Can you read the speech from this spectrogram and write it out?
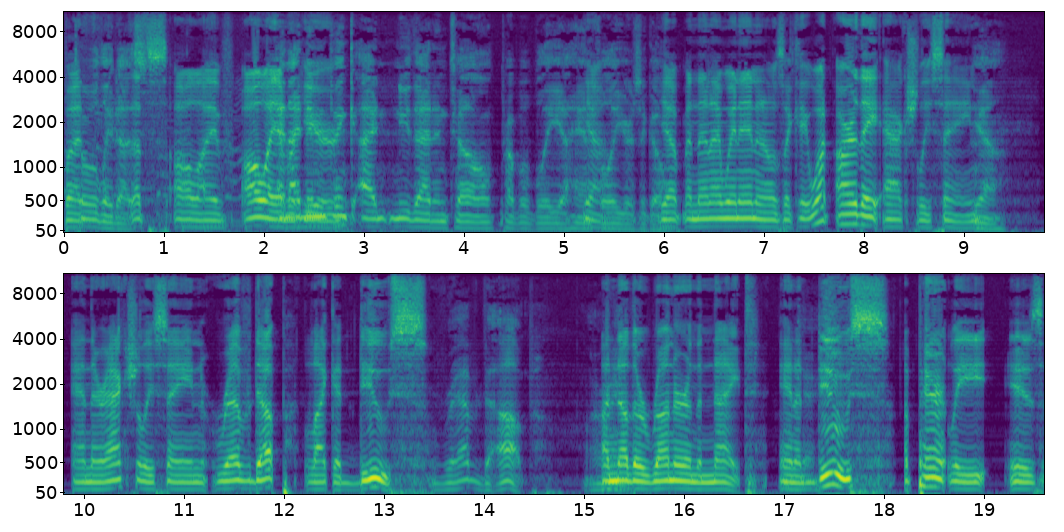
But Totally does. That's all I've all I ever and I hear. didn't think I knew that until probably a handful Yeah. of years ago. Yep. And then I went in and I was like, hey, what are they actually saying? Yeah. And they're actually saying revved up like a deuce, Revved up. Right. another runner in the night. And Okay. a deuce apparently is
